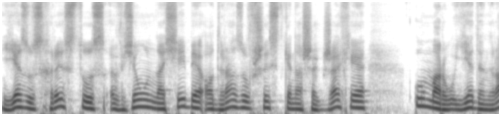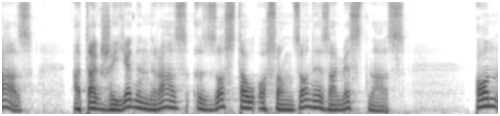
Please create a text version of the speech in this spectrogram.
Jezus Chrystus wziął na siebie od razu wszystkie nasze grzechy, umarł jeden raz, a także jeden raz został osądzony zamiast nas. On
